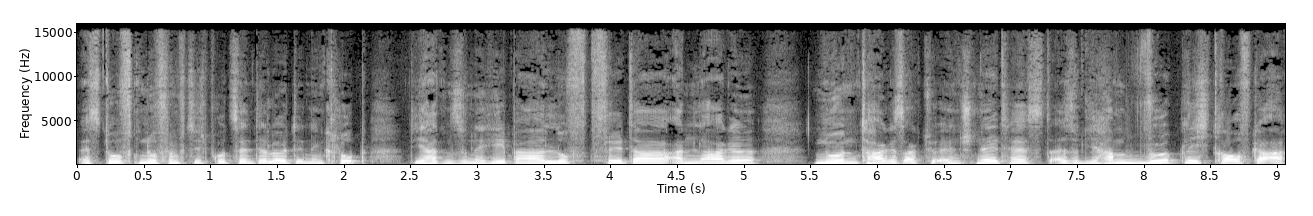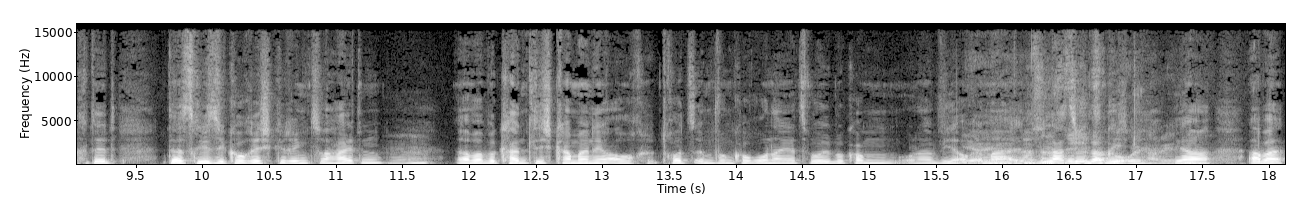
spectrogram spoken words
Es durften nur 50 Prozent der Leute in den Club. Die hatten so eine HEPA-Luftfilteranlage, nur einen tagesaktuellen Schnelltest. Also die haben wirklich drauf geachtet, das Risiko recht gering zu halten. Mhm. Aber bekanntlich kann man ja auch trotz Impfung Corona jetzt wohl bekommen oder wie auch Ja, immer. ja. Lass uns nicht über Corona reden. Ja, aber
